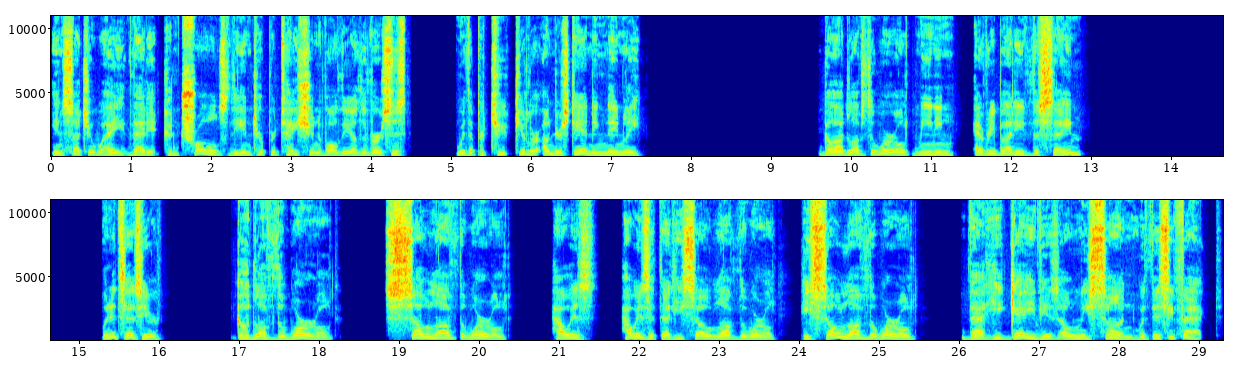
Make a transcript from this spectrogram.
in such a way that it controls the interpretation of all the other verses with a particular understanding, namely, God loves the world, meaning everybody the same. When it says here, God loved the world, so loved the world, how is, how is it that he so loved the world? He so loved the world that he gave his only son with this effect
